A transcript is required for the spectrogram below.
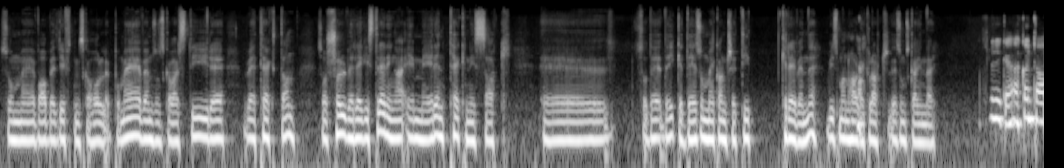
som eh, hva bedriften skal holde på med, hvem som skal være styret, vedtektene. Så selve registreringa er mer en teknisk sak. Eh, så det, det er ikke det som er kanskje tidkrevende, hvis man har det klart, det som skal inn der. Absolutt ikke. Jeg kan ta,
